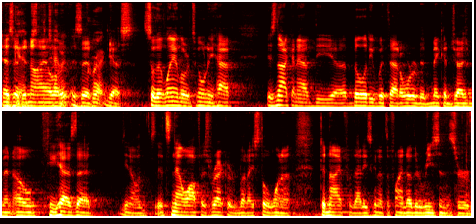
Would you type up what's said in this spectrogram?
As a denial, tenant. is it? Correct. Yes. So the landlord's going to have, is not going to have the uh, ability with that order to make a judgment, oh, he has that, you know, it's- it's now off his record, but I still want to deny for that. He's going to have to find other reasons or,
